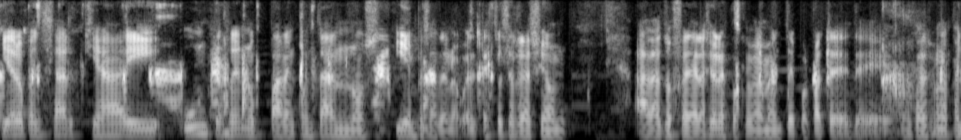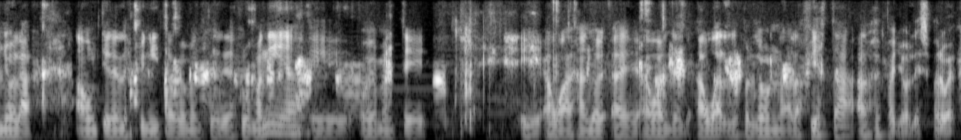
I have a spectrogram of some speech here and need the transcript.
quiero pensar que hay un terreno para encontrarnos y empezar de nuevo. Esto es en relación a las dos federaciones, porque obviamente por parte de la Federación Española aún tiene la espinita, obviamente, de Rumanía, eh, obviamente eh, aguardando, eh, perdón, a la fiesta a los españoles, pero bueno,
